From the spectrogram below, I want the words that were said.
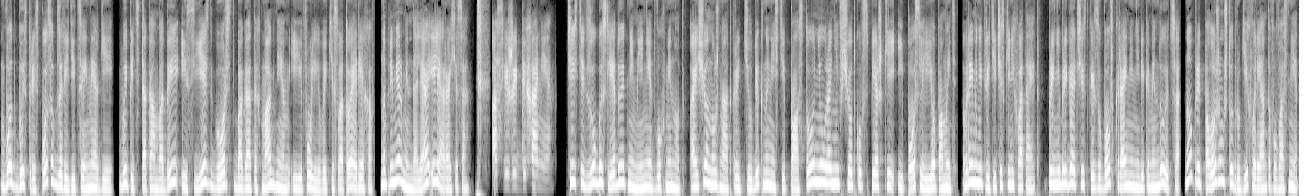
Вот быстрый способ зарядиться энергией. Выпить стакан воды и съесть горсть богатых магнием и фолиевой кислотой орехов, например, миндаля или арахиса. Освежить дыхание. Чистить зубы следует не менее двух минут. А еще нужно открыть тюбик, нанести пасту, не уронив щетку в спешке, и после ее помыть. Времени критически не хватает. Пренебрегать чисткой зубов крайне не рекомендуется, но предположим, что других вариантов у вас нет.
